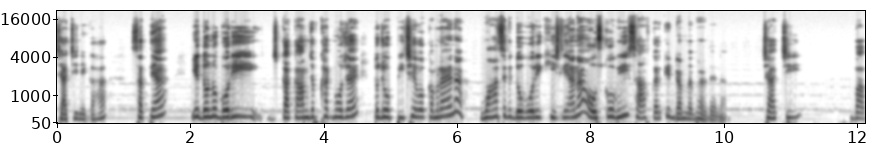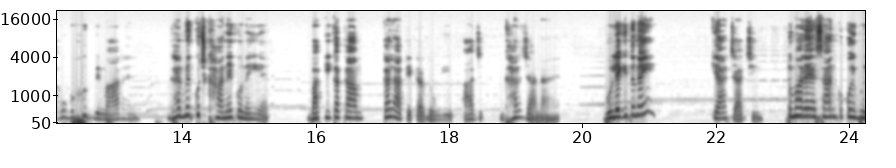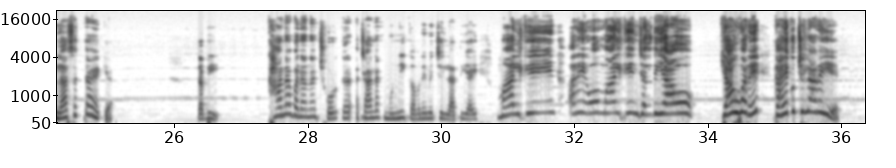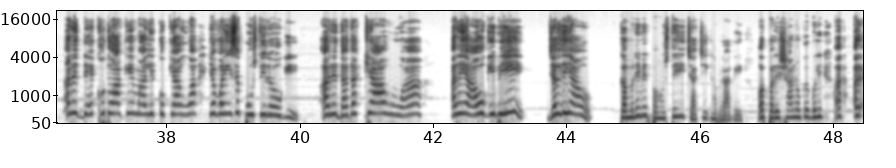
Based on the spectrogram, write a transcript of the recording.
चाची ने कहा, सत्या, ये दोनों बोरी का काम जब खत्म हो जाए तो जो पीछे वो कमरा है ना, वहाँ से भी दो बोरी खींच लिया ना और उसको भी साफ़ करके ड्रम में भर देना। चाची, बाबू बहुत बीमार हैं। घर में कुछ खाने को नहीं है। बाकी का काम कल आके कर दूँगी। आज घर जाना है। भूलेगी तो नहीं? क्या चाची, तुम्हारे एहसान को कोई भुला सकता है क्या? तभी खाना बनाना छोड़कर अचानक मुन्नी कमरे में चिल्लाती आई, मालकिन! अरे ओ मालकिन, जल्दी आओ! क्या हुआ रे? काहे को चिल्ला रही है? अरे देखो तो आके मालिक को क्या हुआ, या वहीं से पूछती रहोगी। अरे दादा, क्या हुआ? अरे आओगी भी, जल्दी आओ! कमरे में पहुँचते ही चाची घबरा गई और परेशान होकर बोली अरे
